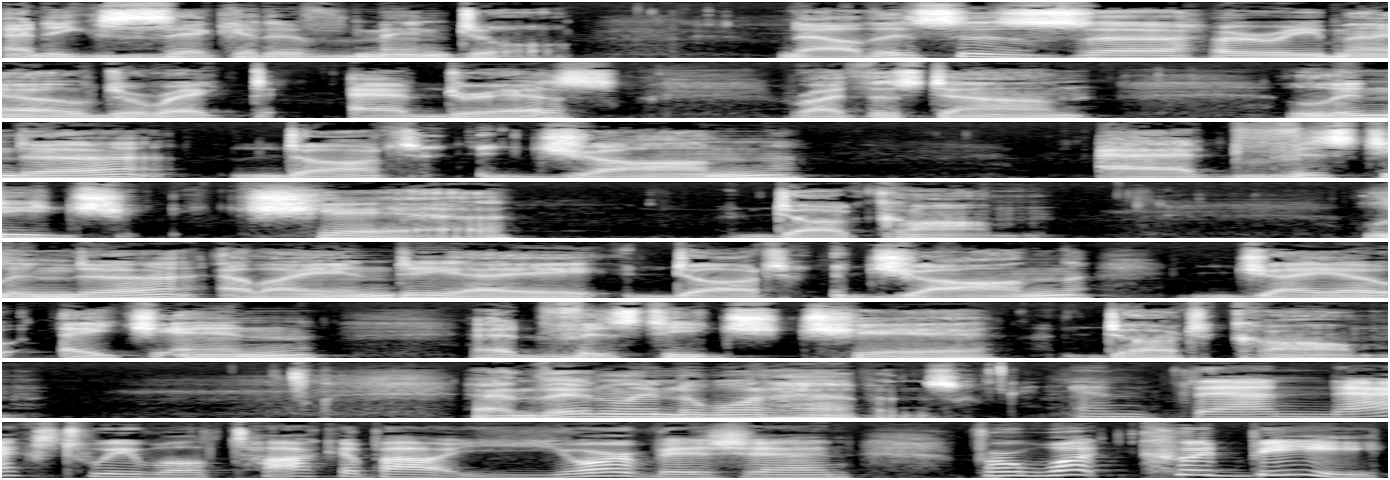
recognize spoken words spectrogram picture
and executive mentor. Now, this is uh, her email direct address. Write this down linda.john at vistagechair.com. Linda, L I N D A, dot John, J O H N, at vistagechair.com. And then, Linda, what happens? And then next, we will talk about your vision for what could be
